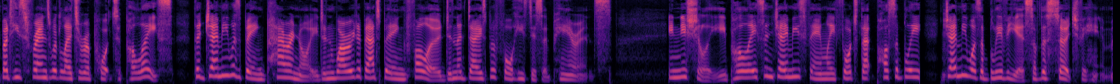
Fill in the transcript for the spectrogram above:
but his friends would later report to police that Jamie was being paranoid and worried about being followed in the days before his disappearance. Initially, police and Jamie's family thought that possibly Jamie was oblivious of the search for him,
